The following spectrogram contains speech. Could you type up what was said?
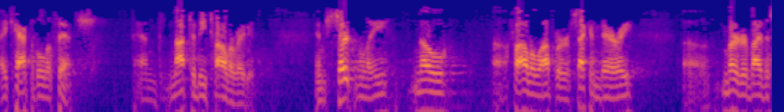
a capital offense and not to be tolerated and certainly no uh, follow-up or secondary uh, murder by the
